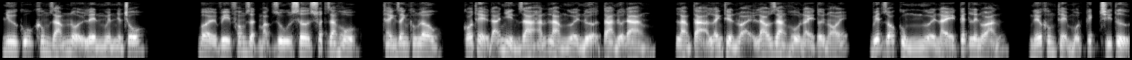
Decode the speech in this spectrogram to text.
như cũng không dám nổi lên nguyên nhân chỗ bởi vì phong giật mặc dù sơ xuất giang hồ, thành danh không lâu, có thể đã nhìn ra hắn làm người nửa tà nửa đang làm tả lanh thiền loại lao giang hồ này tới nói, biết rõ cùng người này kết lên đoán nếu không thể một kích trí tử.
